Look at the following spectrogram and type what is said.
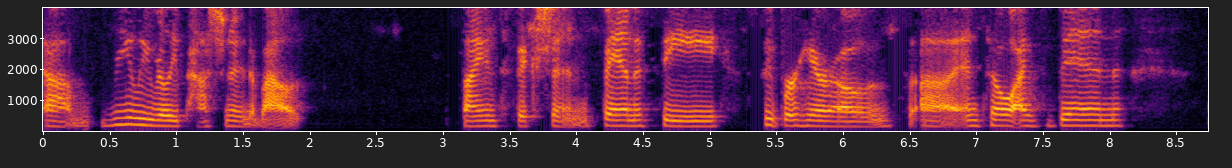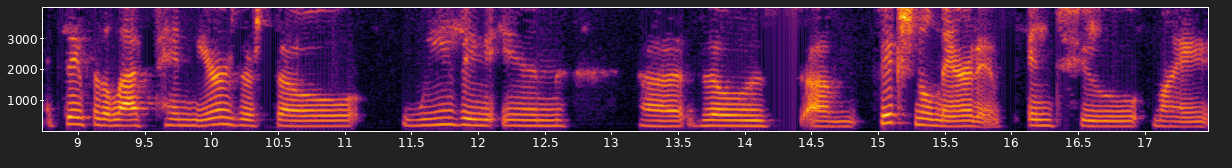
um, really, really passionate about science fiction, fantasy, superheroes. Uh, and so I've been, I'd say, for the last 10 years or so, weaving in uh, those um, fictional narratives into my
